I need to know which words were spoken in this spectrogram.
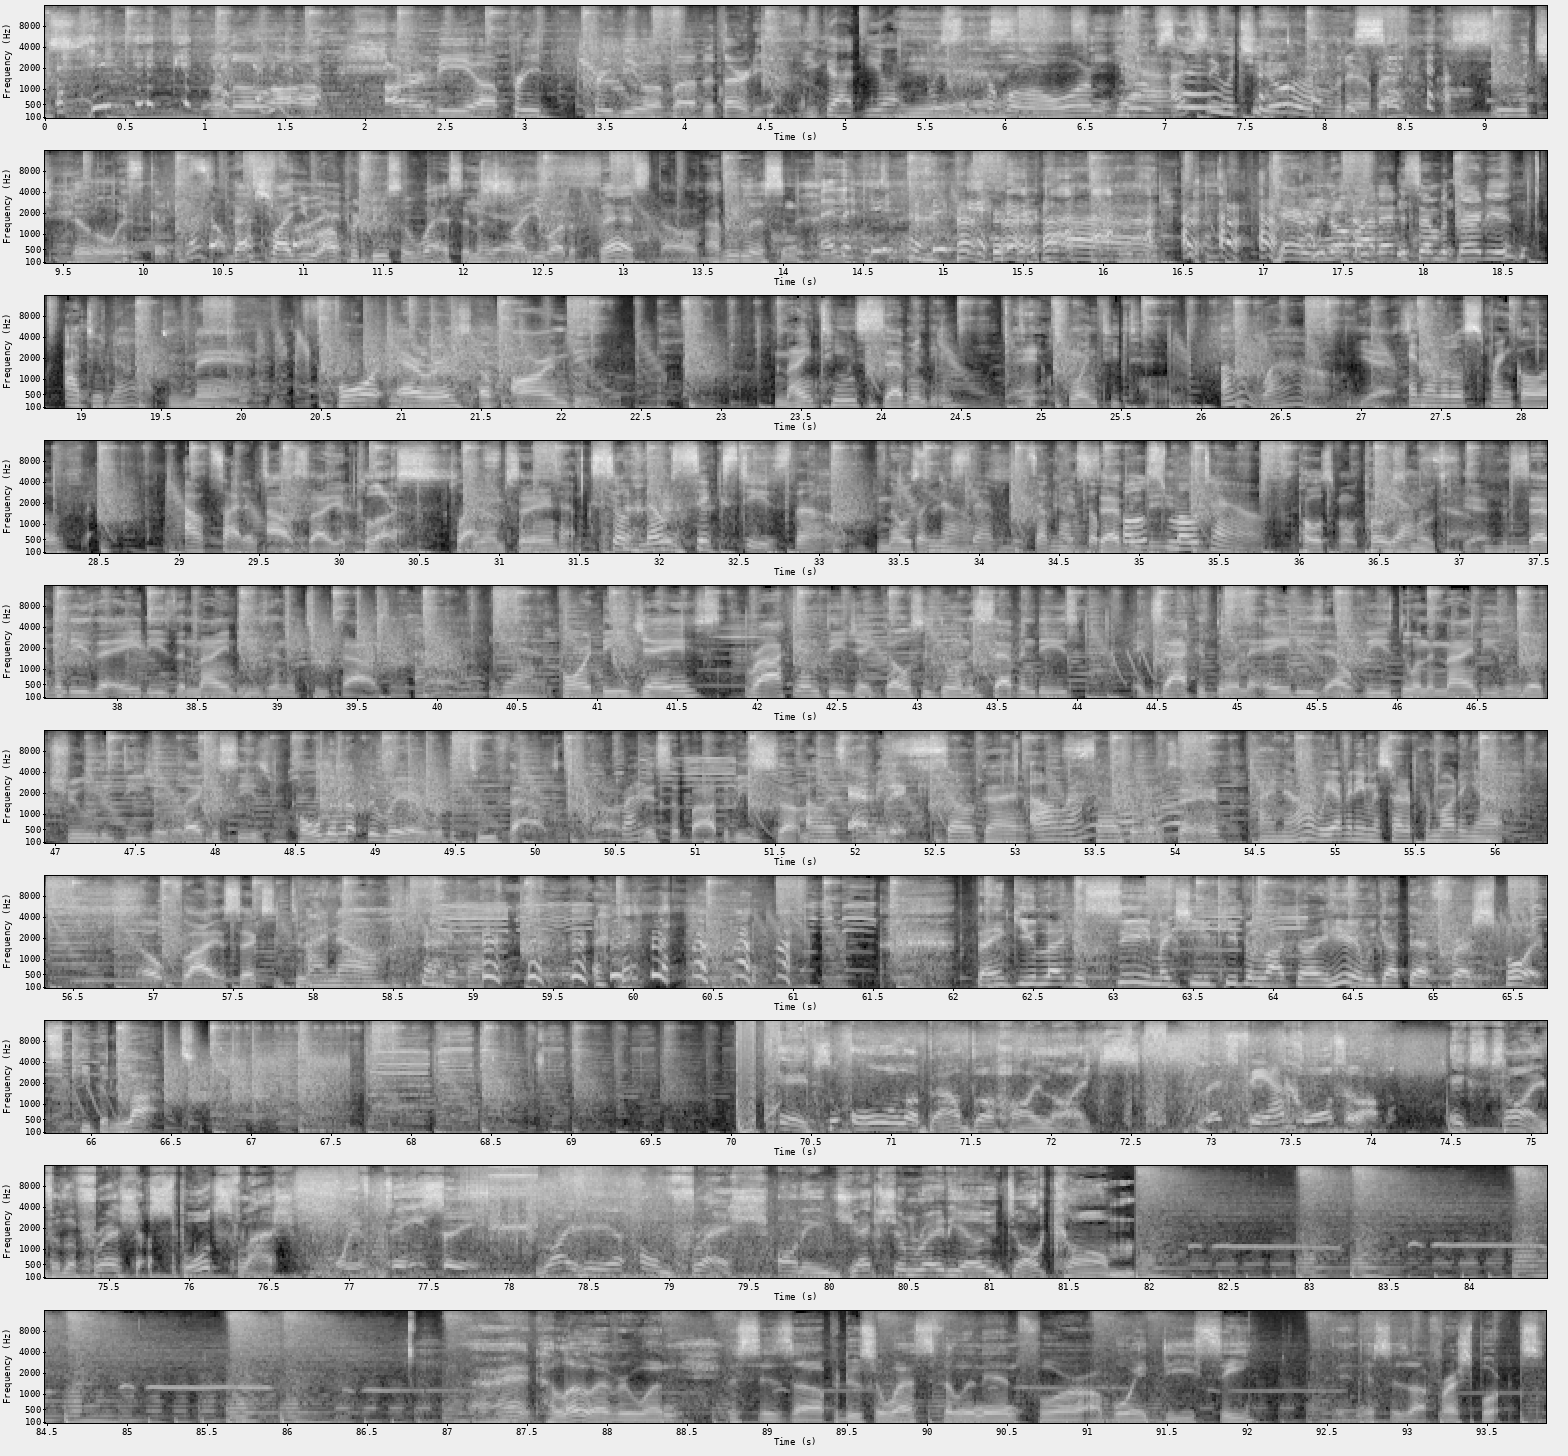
A little uh, R&B uh, pre preview of uh, the 30th. You got you. Yeah. Come on, Warm. Yeah. I see what you're doing over there, man. I see what you're doing. It's gonna be so That's much why you are producer West, and that's why you are the best, dog. I be listening. Karen, you know about that December 30th? I do not. Man, four eras of R&B. 1970 to 2010. Oh wow. Yes. and a little sprinkle of outside of Outside your Yeah. plus. Plus. You know what I'm saying? So no '60s though. No but No. '70s. Okay, No. so 70s. post Motown. Post Motown. Post Yes. Motown. Yeah, the mm-hmm. 70s, the 80s, the 90s, and the 2000s. Um, yeah. Four DJs rocking. DJ Ghost is doing the 70s. Exact is doing the 80s. LV's doing the 90s. And you're truly DJ Legacy is holding up the rear with the 2000s. Dog. right. It's about to be something Oh, it's gonna epic. be so good. All right. So You know what I'm saying? I know. We haven't even started promoting yet. Oh, Fly is sexy too. I know. Look at that. Thank you, Legacy. Make sure you keep it locked right here. We got that fresh sports. Keep it locked. It's all about the highlights. Let's get caught up. It's time for the Fresh Sports Flash with DC. Right here on Fresh on injectionradio.com. All right. Hello, everyone. This is uh, producer West filling in for our boy DC, and this is our Fresh Sports.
